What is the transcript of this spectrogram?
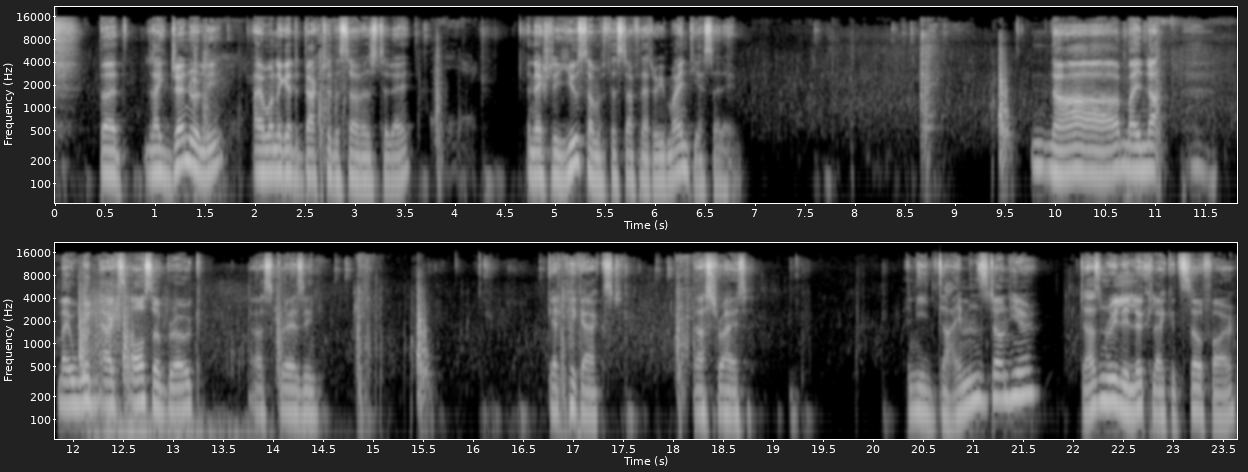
but like generally, I want to get back to the servers today. And actually use some of the stuff that we mined yesterday. Nah, my not my wooden axe also broke. That's crazy. Get pickaxed. That's right. Any diamonds down here? Doesn't really look like it so far.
